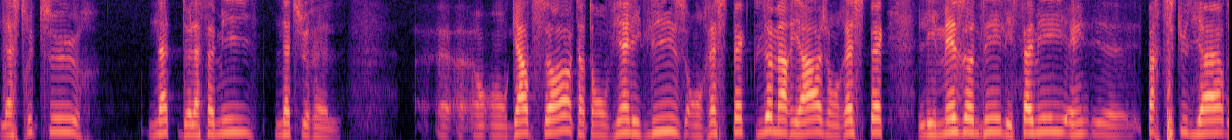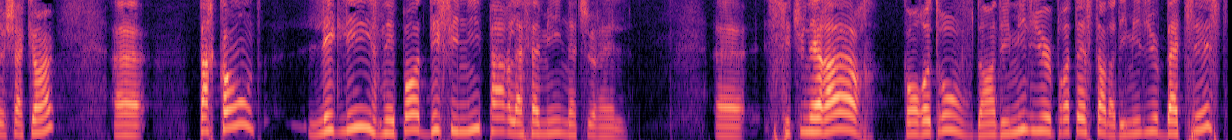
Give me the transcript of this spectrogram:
la structure de la famille naturelle. Euh, euh, on garde ça quand on vient à l'Église, on respecte le mariage, on respecte les maisonnées, les familles euh, particulières de chacun. par contre, l'Église n'est pas définie par la famille naturelle. Euh, c'est une erreur qu'on retrouve dans des milieux protestants, dans des milieux baptistes,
